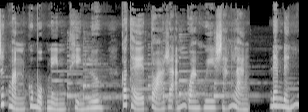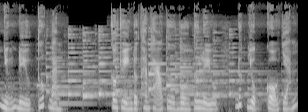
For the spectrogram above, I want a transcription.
Sức mạnh của một niệm thiện lương có thể tỏa ra ánh quang huy sáng lạng, đem đến những điều tốt lành. Câu chuyện được tham khảo từ nguồn tư liệu đức dục cổ giám.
